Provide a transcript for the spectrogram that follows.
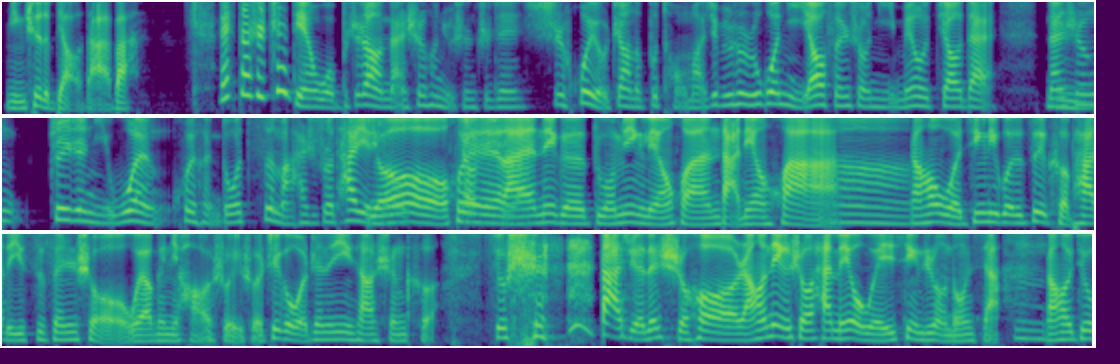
明确的表达吧。哎，但是这点我不知道，男生和女生之间是会有这样的不同吗？就比如说，如果你要分手，你没有交代，男生追着你问会很多次吗？还是说他也就有会来那个夺命连环打电话。嗯，然后我经历过的最可怕的一次分手，我要跟你好好说一说。这个我真的印象深刻，就是大学的时候，然后那个时候还没有微信这种东西啊，嗯然后就、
